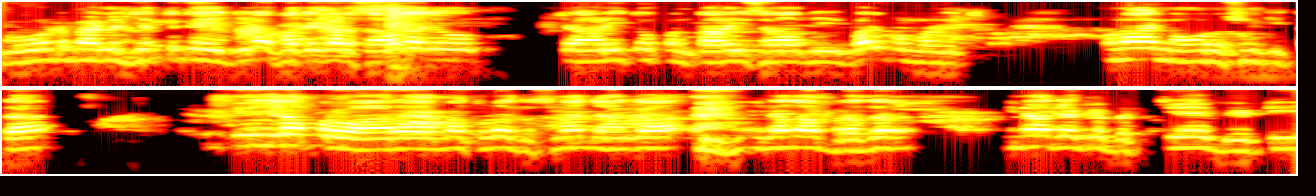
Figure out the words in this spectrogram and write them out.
ਗੋਲਡ ਮੈਡਲ ਜਿੱਤ ਕੇ ਜਿਹੜਾ ਫਤਿਹਗੜ੍ਹ ਸਾਹਿਬ ਦਾ ਜੋ 40 ਤੋਂ 45 ਸਾਲ ਦੀ ਵਰਗ ਉਮਰ ਵਿੱਚ ਉਹਨਾਂ ਨੇ ਨਾਮ ਰੋਸ਼ਨ ਕੀਤਾ। ਇਹ ਜਿਹੜਾ ਪਰਿਵਾਰ ਹੈ, ਮੈਂ ਥੋੜਾ ਦੱਸਣਾ ਚਾਹਾਂਗਾ। ਇਹਨਾਂ ਦਾ ਬ੍ਰਦਰ ਇਹਨਾਂ ਦੇ ਅੱਗੇ ਬੱਚੇ, ਬੇਟੀ,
